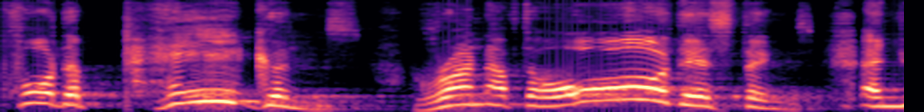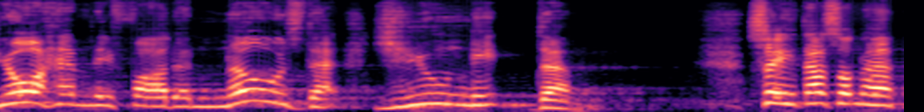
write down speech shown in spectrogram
For the pagans run after all these things, and your heavenly Father knows that you need them. 所以他说呢，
